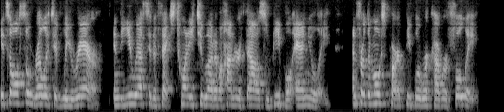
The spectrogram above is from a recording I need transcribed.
It's also relatively rare. In the US, it affects 22 out of 100,000 people annually, and for the most part, people recover fully.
